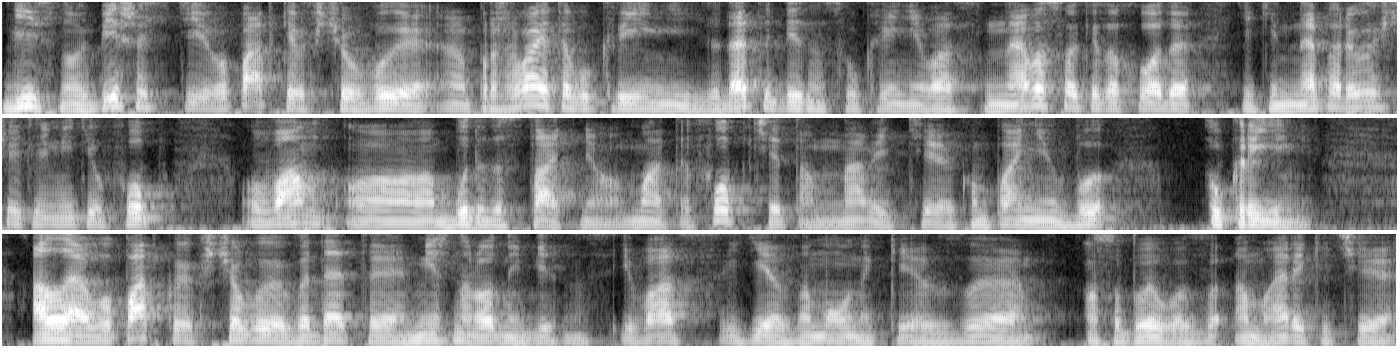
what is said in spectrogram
Дійсно, в більшості випадків, якщо ви е, проживаєте в Україні ведете бізнес в Україні, у вас невисокі доходи, які не перевищують лімітів ФОП, вам е, буде достатньо мати ФОП чи там навіть е, компанію в Україні. Але в випадку, якщо ви ведете міжнародний бізнес і у вас є замовники з особливо з Америки чи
